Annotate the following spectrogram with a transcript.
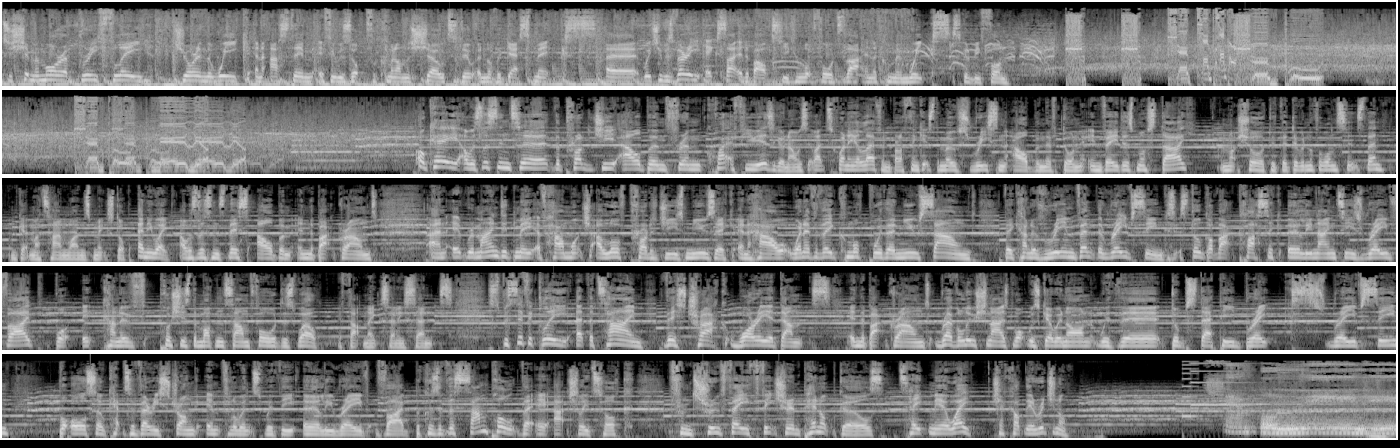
To Shimamura briefly during the week and asked him if he was up for coming on the show to do another guest mix, uh, which he was very excited about. So you can look forward to that in the coming weeks. It's going to be fun. Okay, I was listening to the Prodigy album from quite a few years ago now. Was it like 2011? But I think it's the most recent album they've done, Invaders Must Die. I'm not sure. Did they do another one since then? I'm getting my timelines mixed up. Anyway, I was listening to this album in the background, and it reminded me of how much I love Prodigy's music and how whenever they come up with a new sound, they kind of reinvent the rave scene because it's still got that classic early 90s rave vibe, but it kind of pushes the modern sound forward as well, if that makes any sense. Specifically, at the time, this track, Warrior Dance, in the background, revolutionised what was going on with the dubsteppy breaks rave scene but also kept a very strong influence with the early rave vibe because of the sample that it actually took from True Faith featuring Pinup Girls, Take Me Away. Check out the original. Sample Mania.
